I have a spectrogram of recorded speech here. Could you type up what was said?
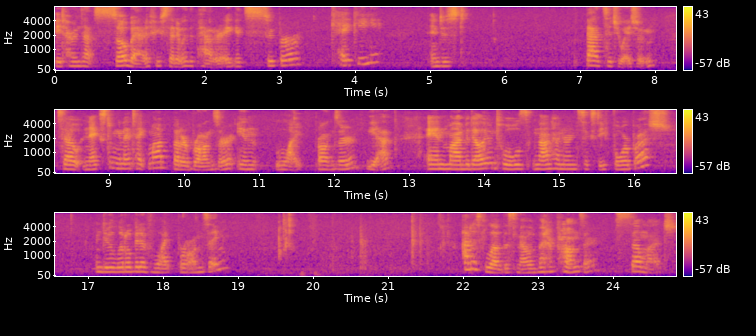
It turns out so bad if you set it with a powder. It gets super cakey and just bad situation. So next I'm going to take my Butter Bronzer in Light Bronzer, yeah, and my Bdellium Tools 964 brush and do a little bit of light bronzing. I just love the smell of Butter Bronzer so much.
